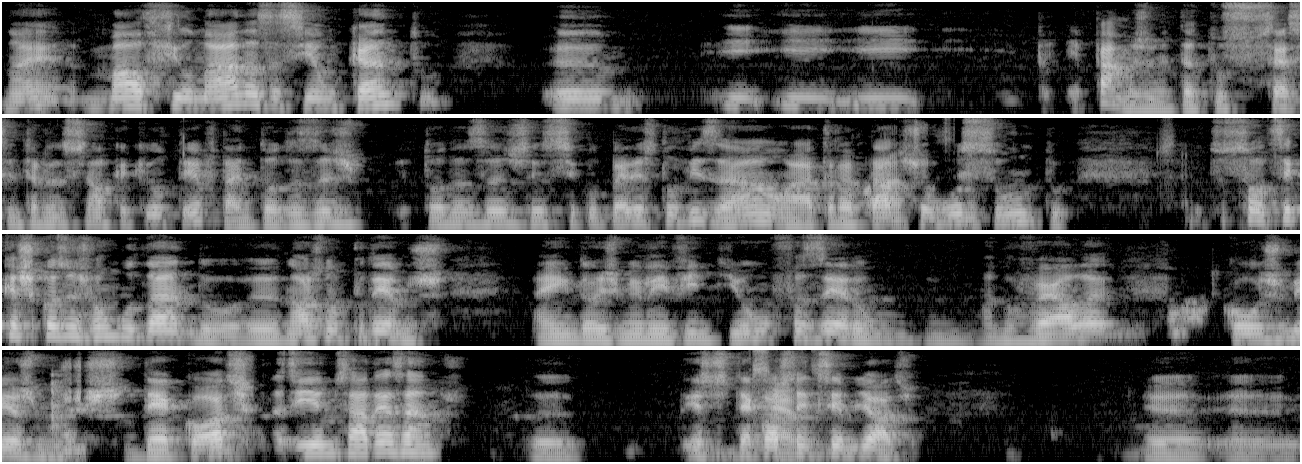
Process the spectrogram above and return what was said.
não é? Mal filmadas, assim a um canto, hum, e, e, e- epá, mas no entanto o sucesso internacional que aquilo teve está em todas as, todas as enciclopédias de televisão, há tratados Claro, sobre o sim. assunto. Só dizer que as coisas vão mudando. Nós não podemos, em 2021, fazer um- uma novela com os mesmos decors que fazíamos há 10 anos. Eh, Estes decors Certo. têm que ser melhores. Eh, eh,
